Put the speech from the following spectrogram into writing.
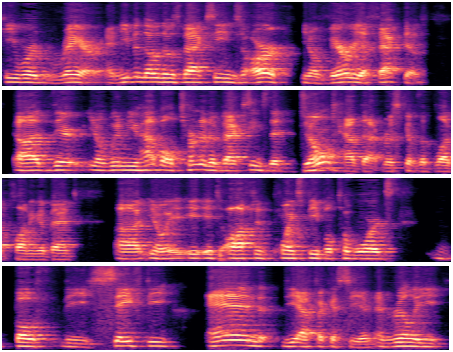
keyword rare. And even though those vaccines are, you know, very effective, uh, there, you know, when you have alternative vaccines that don't have that risk of the blood clotting event, uh, you know, it, it often points people towards both the safety and the efficacy and, and really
